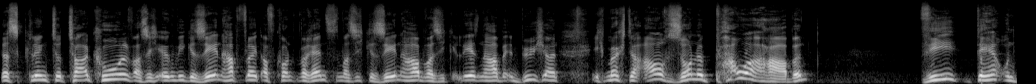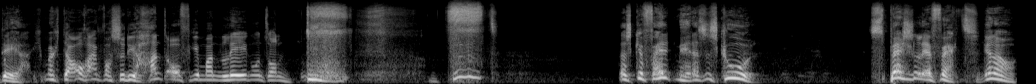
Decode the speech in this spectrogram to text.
das klingt total cool, was ich irgendwie gesehen habe, vielleicht auf Konferenzen, was ich gesehen habe, was ich gelesen habe in Büchern. Ich möchte auch so eine Power haben wie der und der. Ich möchte auch einfach so die Hand auf jemanden legen und so ein Das gefällt mir, das ist cool. Special Effects, genau.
